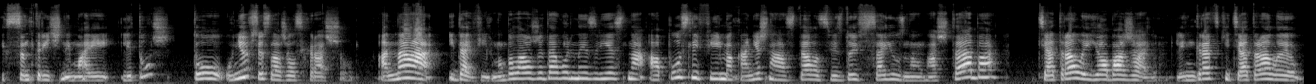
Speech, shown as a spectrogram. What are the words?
эксцентричной Марии Литуш, то у нее все сложилось хорошо. Она и до фильма была уже довольно известна, а после фильма, конечно, она стала звездой всесоюзного масштаба. Театралы ее обожали. Ленинградские театралы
